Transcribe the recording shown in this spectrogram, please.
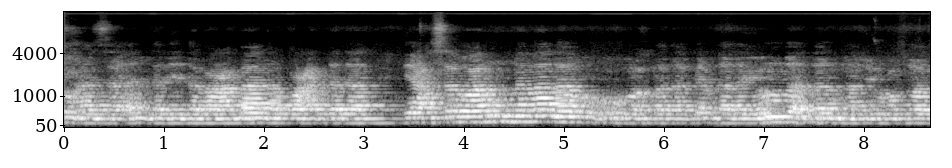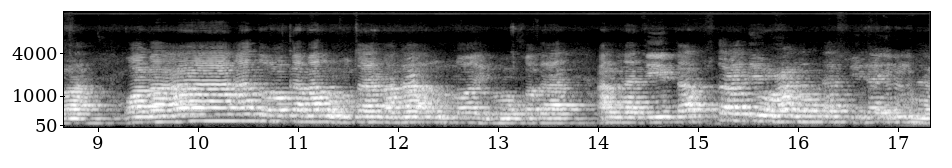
همزة الذي جمع مالا وعددا. يحسب أن ماله أخلدا كلا لينبذن في وما أدرك ما الحطمة نار الله الموقدة التي تطلع على الأفئدة إن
